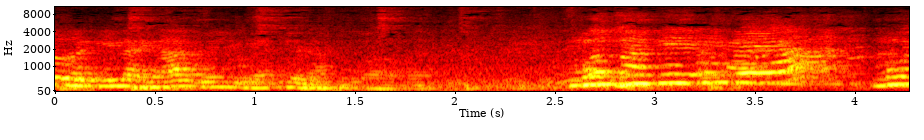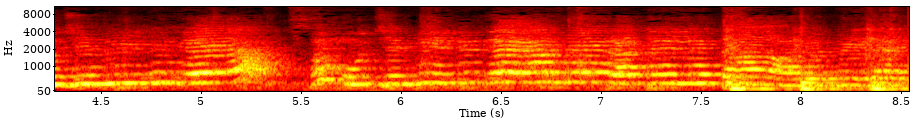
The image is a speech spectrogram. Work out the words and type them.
तो रंगीला यार मिल गया तेरा मुझे मिल गया, मुझे मिल गया, मुझे मिल गया, मेरा दिलदार बेटा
